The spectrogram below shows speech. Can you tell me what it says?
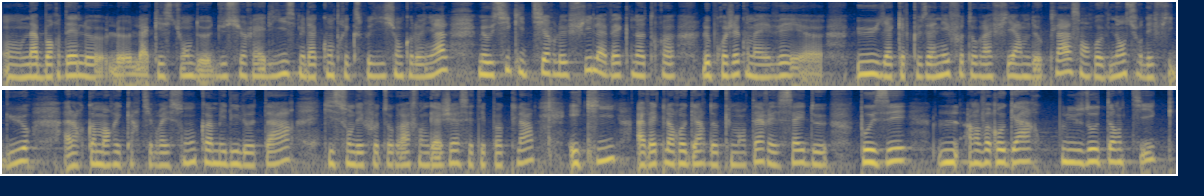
on abordait la question du surréalisme et la contre-exposition coloniale, mais aussi qui tire le fil avec notre, le projet qu'on avait eu il y a quelques années, Photographie armes de classe, en revenant sur des figures, alors comme Henri Cartier-Bresson, comme Élie Lothar, qui sont des photographes engagés à cette époque-là, et qui, avec leur regard documentaire, essayent de poser un regard plus authentique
